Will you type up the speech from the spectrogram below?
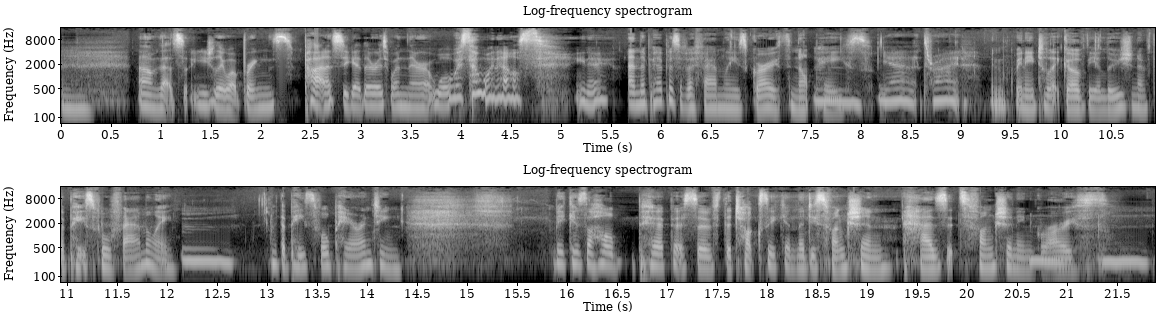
Mm. Um, that's usually what brings partners together is when they're at war with someone else you know. And the purpose of a family is growth, not mm. peace. yeah that's right. And we need to let go of the illusion of the peaceful family, of the peaceful parenting. Because the whole purpose of the toxic and the dysfunction has its function in mm. growth. Mm.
